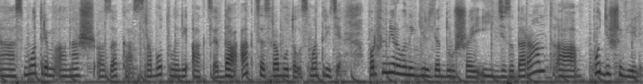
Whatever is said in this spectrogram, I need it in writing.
а, смотрим а, наш а, заказ, сработала ли акция. Да, акция сработала. Смотрите, парфюмированный гель для душа и дезодорант подешевели.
